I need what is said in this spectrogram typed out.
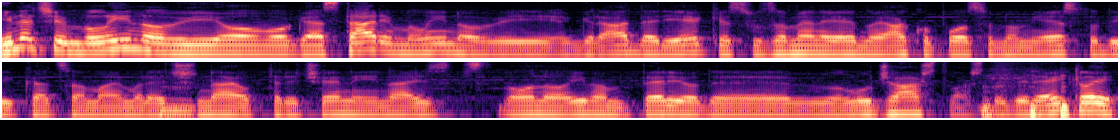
Inače, mlinovi, ovoga, stari mlinovi grada Rijeke su za mene jedno jako posebno mjesto di kad sam, ajmo reći, najopterećeniji, naj, ono, imam periode luđaštva, što bi rekli,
